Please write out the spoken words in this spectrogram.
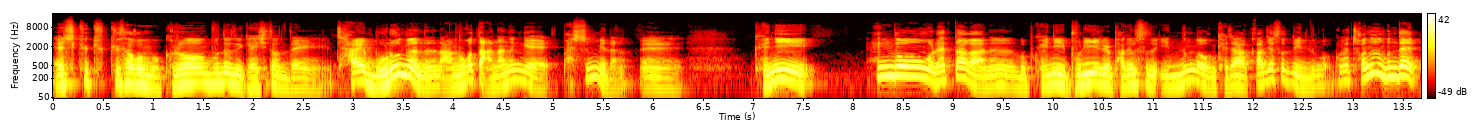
LCQQQ 사고 뭐 그런 분들도 계시던데 잘 모르면은 아무것도 안 하는 게 맞습니다. 예. 괜히 행동을 했다가는 뭐 괜히 불이익을 받을 수도 있는 거고 계좌가 까질 수도 있는 거고 저는 근데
